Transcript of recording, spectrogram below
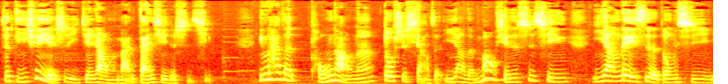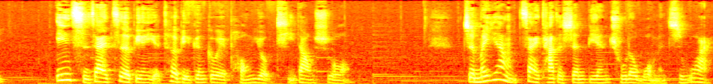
这的确也是一件让我们蛮担心的事情，因为他的头脑呢都是想着一样的冒险的事情，一样类似的东西。因此在这边也特别跟各位朋友提到说。怎么样在他的身边？除了我们之外，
